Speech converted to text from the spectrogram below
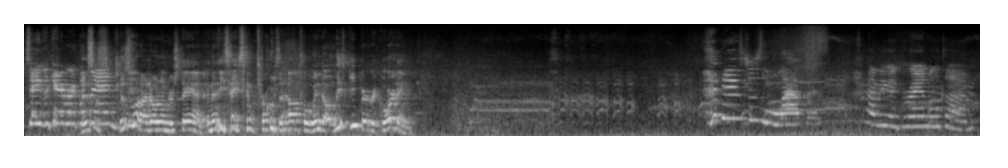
Save the camera equipment! This is this is what I don't understand. And then he takes and throws it out the window. At least keep it recording. He's just laughing, having a grand old time.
